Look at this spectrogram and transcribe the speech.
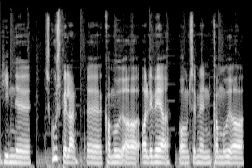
hende, øh, skuespilleren, øh, kom ud og, og leverede, hvor hun simpelthen kom ud og,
